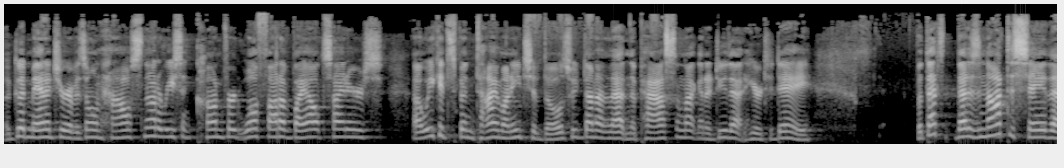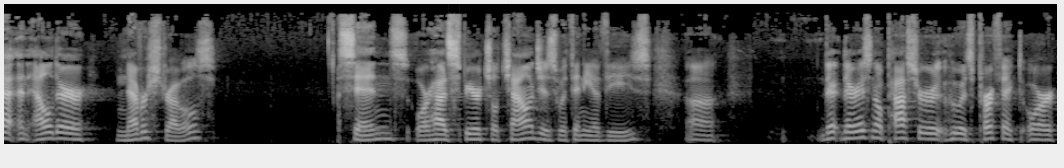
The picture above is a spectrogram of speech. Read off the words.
a good manager of his own house, not a recent convert, well thought of by outsiders. Uh, we could spend time on each of those. We've done that in the past. I'm not going to do that here today. But that's, that is not to say that an elder never struggles, sins, or has spiritual challenges with any of these. Uh, there, there is no pastor who is perfect or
